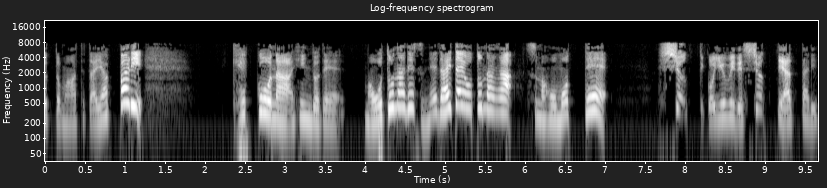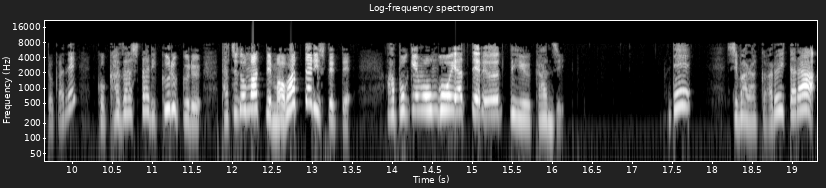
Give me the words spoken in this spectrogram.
ーっと回ってた。やっぱり、結構な頻度で、まあ大人ですね。大体大人がスマホ持って、シュッってこう指でシュッってやったりとかね、こうかざしたりくるくる立ち止まって回ったりしてて、あ、ポケモン GO やってるっていう感じ。で、しばらく歩いたら、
